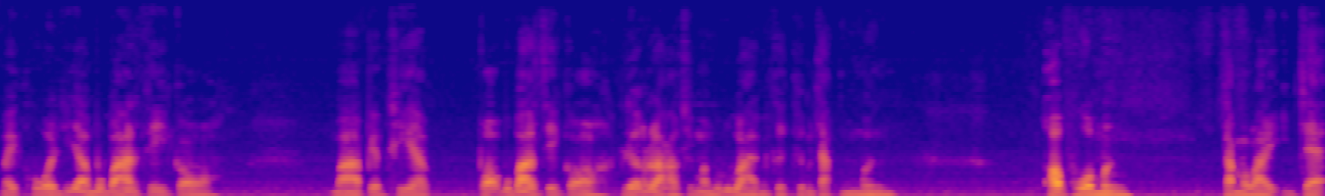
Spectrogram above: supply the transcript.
ไม่ควรที่จะบูบ้านสี่กอ มาเปรียบเทียบ เพราะบูบ้านสี่กอ เรื่องราวที่มันวุ่นวายมันเกิดขึ้นมาจากมึง ครอบครัวมึงจำเอาไว้อีแจ๊ะ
